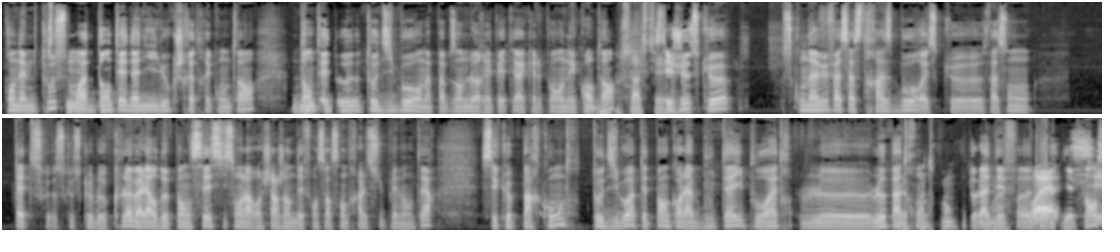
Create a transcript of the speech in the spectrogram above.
qu'on aime tous. Moi, Dante Daniluk, je serais très content. Dante mm. Todibo, on n'a pas besoin de le répéter à quel point on est oh, content. c'est juste que ce qu'on a vu face à Strasbourg et ce que, de toute façon, peut-être ce que, ce que, le club a l'air de penser s'ils sont à la recherche d'un défenseur central supplémentaire, c'est que par contre, Todibo a peut-être pas encore la bouteille pour être le, le, patron, De, la défense.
